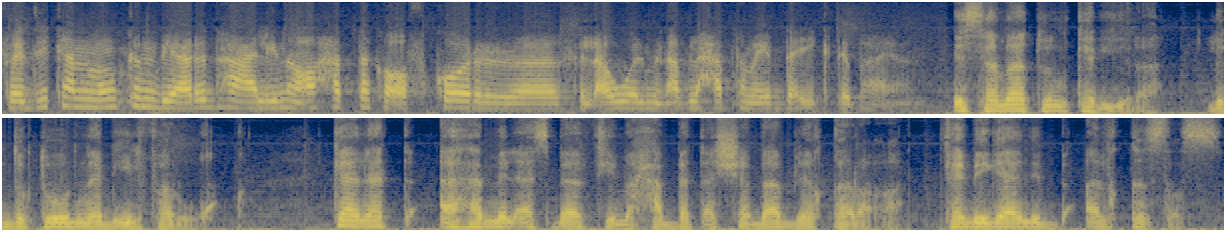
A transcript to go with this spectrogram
فدي كان ممكن بيعرضها علينا آه حتى كأفكار آه، في الأول من قبل حتى ما يبدأ يكتبها يعني. إسهامات كبيرة للدكتور نبيل فاروق. كانت أهم الأسباب في محبة الشباب للقراءة. فبجانب القصص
